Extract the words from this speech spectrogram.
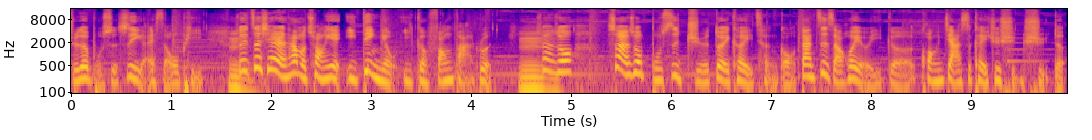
绝对不是，是一个 SOP。所以这些人他们创业一定有一个方法论。嗯，虽然说虽然说不是绝对可以成功，但至少会有一个框架是可以去循序的。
